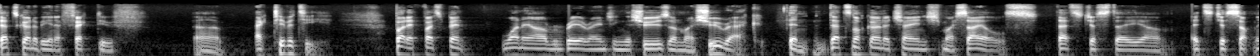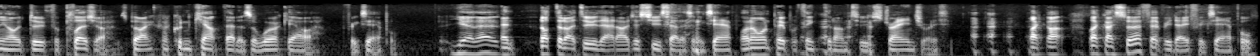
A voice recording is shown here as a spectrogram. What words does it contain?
that's going to be an effective uh, activity. But if I spent one hour rearranging the shoes on my shoe rack, then that's not going to change my sales. That's just a, um, it's just something I would do for pleasure. But I, I, couldn't count that as a work hour, for example. Yeah, that and not that I do that. I just use that as an example. I don't want people to think that I'm too strange or anything. Like I like I surf every day, for example,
